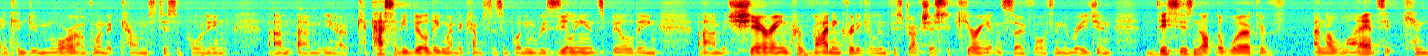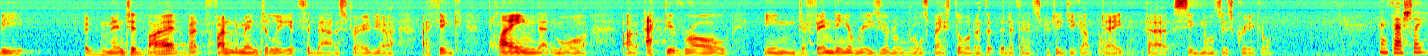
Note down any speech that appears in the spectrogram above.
and can do more of when it comes to supporting um, um, you know, capacity building, when it comes to supporting resilience building, um, sharing, providing critical infrastructure, securing it and so forth in the region. This is not the work of an alliance. It can be augmented by it, but fundamentally it's about Australia, I think, playing that more um, active role in defending a regional rules-based order that the Defence Strategic Update uh, signals is critical. Thanks, Ashley.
